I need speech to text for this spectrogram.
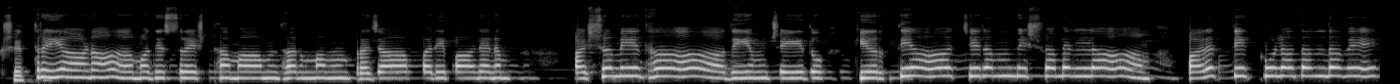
ക്ഷത്രിയാണാമതിശ്രേഷ്ഠമാം ധർമ്മം പ്രജാപരിപാലനം അശ്വമേധാദിയും ചെയ്തു. കീർത്തിയാചിരം വിശ്വമെല്ലാം പരത്തിക്കുലതന്തവേ.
